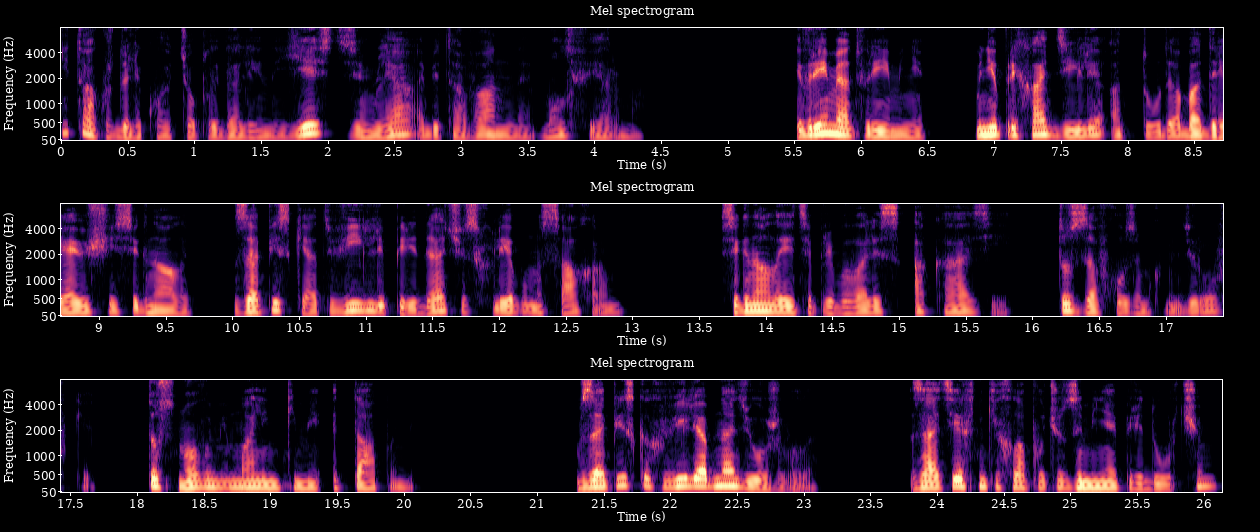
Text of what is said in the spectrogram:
не так уж далеко от теплой долины, есть земля обетованная, мол, ферма. И время от времени мне приходили оттуда ободряющие сигналы, записки от Вилли, передачи с хлебом и сахаром. Сигналы эти прибывали с оказией, то с завхозом командировки, то с новыми маленькими этапами. В записках Вилли обнадеживала. Зоотехники хлопочут за меня перед Урчем,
